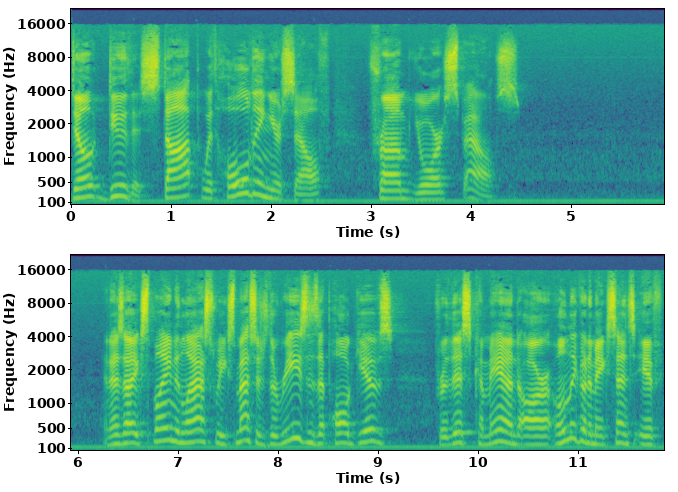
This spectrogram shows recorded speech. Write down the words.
don't do this. Stop withholding yourself from your spouse. And as I explained in last week's message, the reasons that Paul gives for this command are only going to make sense if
